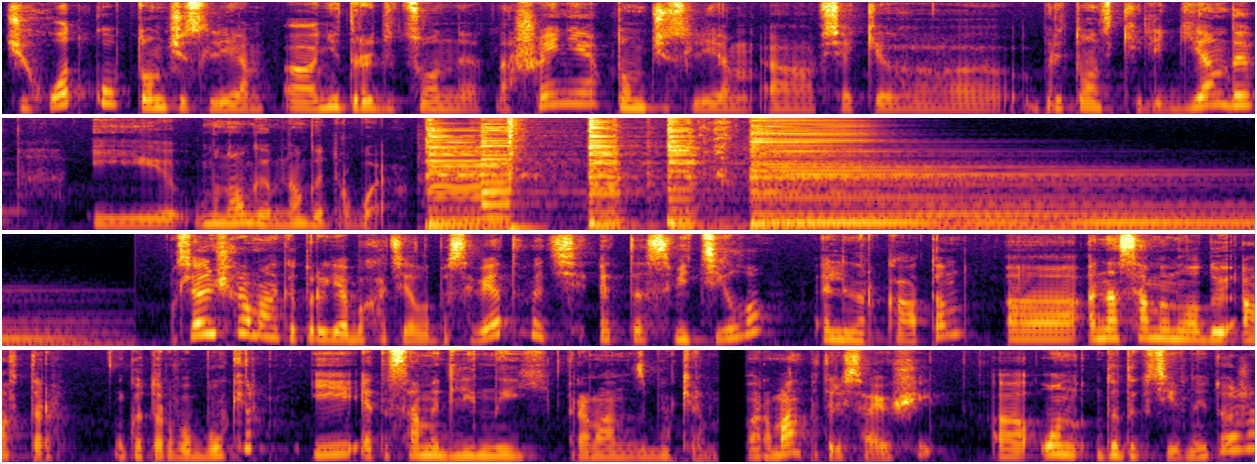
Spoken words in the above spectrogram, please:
чехотку, в том числе э, нетрадиционные отношения, в том числе э, всякие э, бретонские легенды и многое-многое другое. Следующий роман, который я бы хотела посоветовать, это «Светило» Эленор Каттон. Она самый молодой автор у которого Букер, и это самый длинный роман с Букером. Роман потрясающий, а, он детективный тоже.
